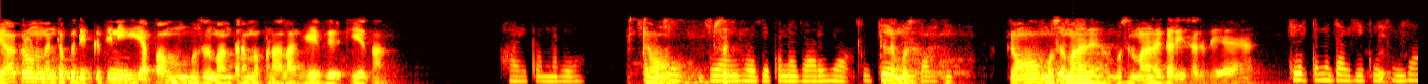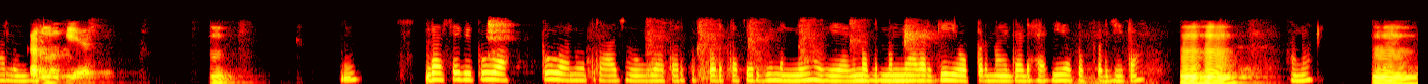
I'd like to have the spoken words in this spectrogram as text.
ਵਿਆਹ ਕਰਾਉਣ ਨੂੰ ਮੈਨੂੰ ਤਾਂ ਕੋਈ ਦਿੱਕਤ ਹੀ ਨਹੀਂ ਗੀ ਆਪਾਂ ਮੁਸਲਮਾਨ ਧਰਮ ਅਪਣਾ ਲਾਂਗੇ ਫਿਰ ਕੀ ਹੈ ਤਾਂ? ਹਾਏ ਕਮਲ ਕਿਉਂ? ਜੇ ਆਈ ਹੋ ਜੇ ਤਾਂ ਨਜ਼ਾਰੇ ਹੀ ਆ ਲੈ ਫਿਰ ਮੈਂ ਜਗਜੀਤ ਕਿਉਂ? ਮੁਸਲਮਾਨਾਂ ਦੇ ਮੁਸਲਮਾਨਾਂ ਦੇ ਕਰ ਹੀ ਸਕਦੇ ਆ। ਫਿਰ ਤਾਂ ਮੈਂ ਜਗਜੀਤ ਨੂੰ ਸਮਝਾ ਲੂੰਗੀ ਕਰਨ ਨੂੰ ਕੀ ਹੈ? ਹੂੰ? ਹਮ। ਵੈਸੇ ਵੀ ਭੂਆ ਭੂਆ ਨੂੰ ਇਤਰਾਜ਼ ਹੋਊਗਾ ਪਰ ਫੁੱਫੜ ਤਾਂ ਫਿਰ ਵੀ ਮੰਨੇ ਹੀ ਹੋਏ ਆ ਮਤਲਬ ਮੰਨਿਆ ਵਰਗੀ ਓਪਨ ਮਾਈਂਡਡ ਹੈਗੀ ਆ ਫੁੱਫੜ ਜੀ ਤਾਂ। ਹੂੰ ਹੂੰ। ਹਨਾ? ਹੂੰ।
